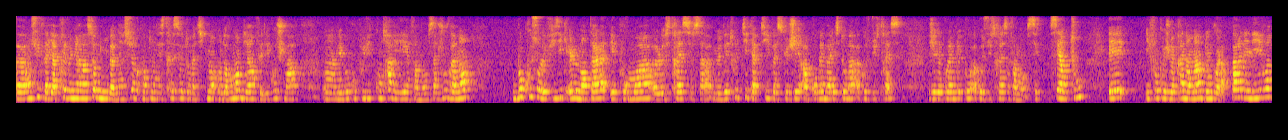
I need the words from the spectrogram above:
Euh, ensuite, là, il y a prévenir l'insomnie. Bah, bien sûr, quand on est stressé, automatiquement, on dort moins bien, on fait des cauchemars, on est beaucoup plus vite contrarié. Enfin bon, ça joue vraiment beaucoup sur le physique et le mental. Et pour moi, euh, le stress, ça me détruit petit à petit parce que j'ai un problème à l'estomac à cause du stress. J'ai des problèmes de peau à cause du stress. Enfin bon, c'est un tout. Et il faut que je me prenne en main. Donc voilà, par les livres,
